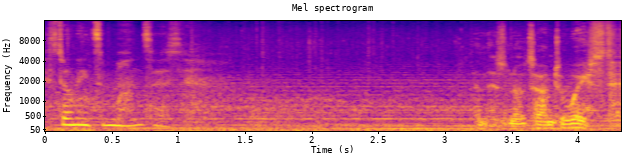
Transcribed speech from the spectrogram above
I still need some answers. And there's no time to waste.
